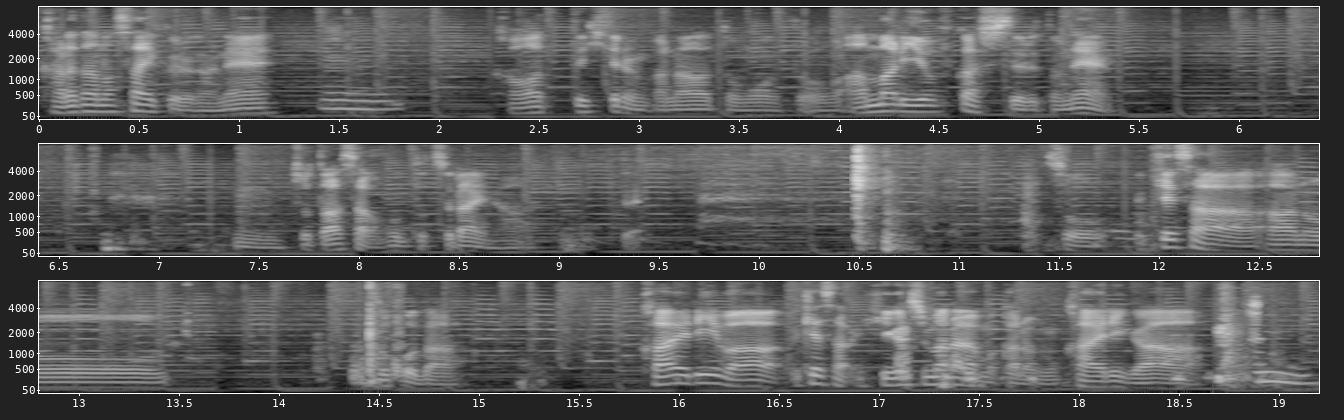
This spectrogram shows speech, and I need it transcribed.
体のサイクルがねうん。変わってきてるのかなと思うとあんまり夜更かしするとね うんちょっと朝がほんと辛いなと思って。そう。今朝あのーどこだ？帰りは今朝東村山からの帰りがうん。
